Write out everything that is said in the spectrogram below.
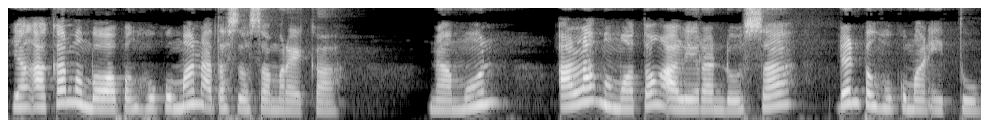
yang akan membawa penghukuman atas dosa mereka. Namun, Allah memotong aliran dosa dan penghukuman itu.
